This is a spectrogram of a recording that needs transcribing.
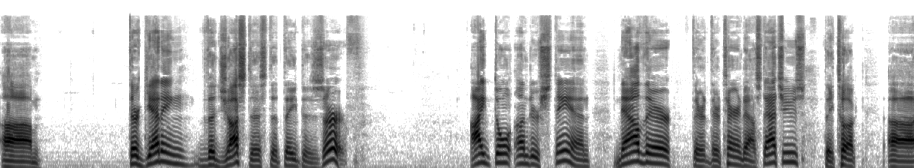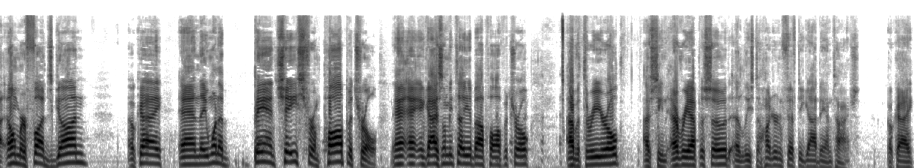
um, they're getting the justice that they deserve. I don't understand. Now they're they're they're tearing down statues. They took uh, Elmer Fudd's gun, okay, and they want to ban Chase from Paw Patrol. And, and- and guys, let me tell you about Paw Patrol. I have a three-year-old. I've seen every episode at least 150 goddamn times. Okay,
